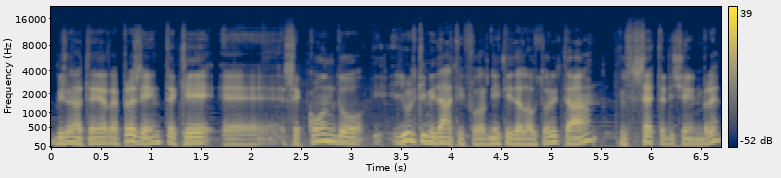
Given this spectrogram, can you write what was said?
bisogna tenere presente che eh, secondo gli ultimi dati forniti dall'autorità, il 7 dicembre,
